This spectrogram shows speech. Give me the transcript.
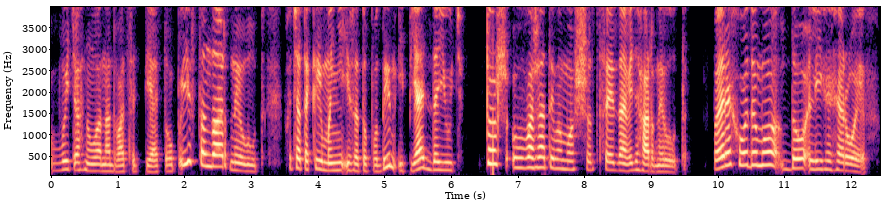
витягнула на 25 топ. І стандартний лут. Хоча такий мені і за топ-1, і 5 дають. Тож вважатимемо, що це навіть гарний лут. Переходимо до Ліги Героїв.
